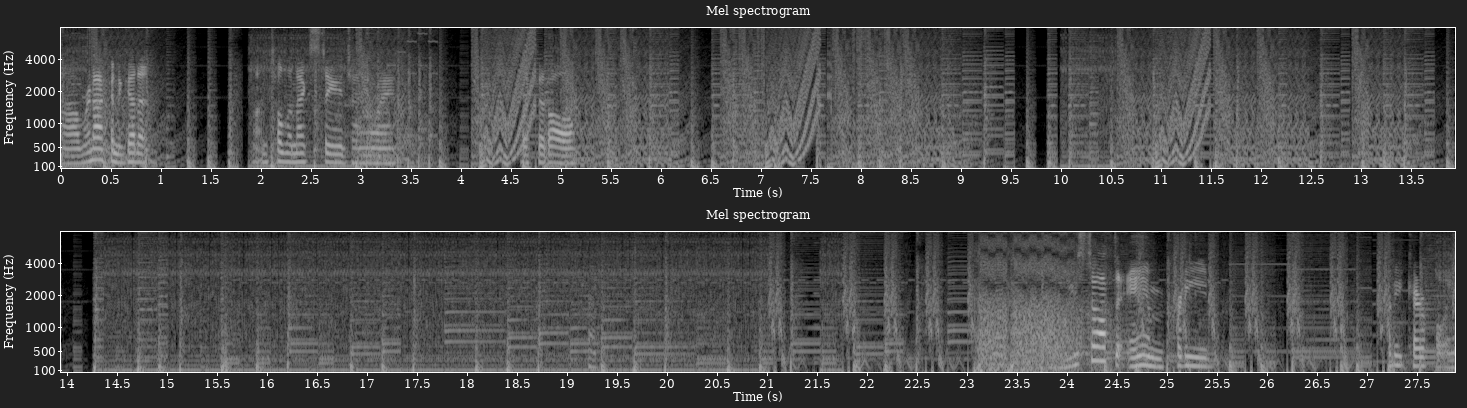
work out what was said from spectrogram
Uh, we're not gonna get it until the next stage anyway. If at all. Have to aim pretty... pretty carefully.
